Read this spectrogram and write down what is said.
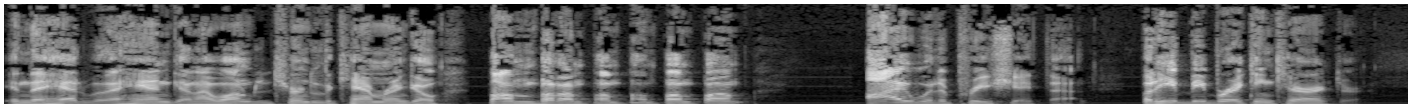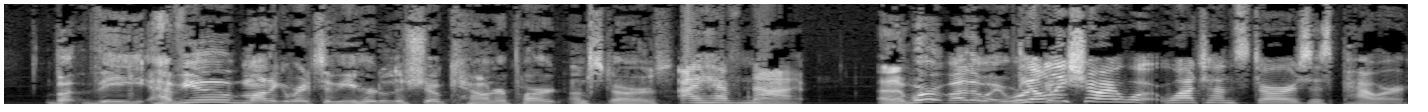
in the head with a handgun. I want him to turn to the camera and go bum bum bum bum bum bum. I would appreciate that, but he'd be breaking character. But the have you Monica Ricks? Have you heard of the show Counterpart on Starz? I have not. And we're by the way, we're the only show I w- watch on Starz is Power,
